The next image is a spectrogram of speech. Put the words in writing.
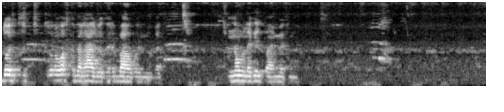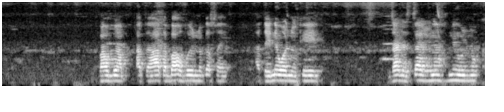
दोन दोन वाजता बघा आलो घरी भाऊ बघा नऊला गेलतो आम्ही इथून. आता आता बाहुबलीनं कसं आहे? आता ही निवडणूक हे झालं चालू ना निवडणूक.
